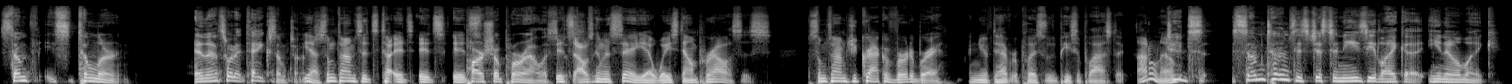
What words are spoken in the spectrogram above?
Something to learn, and that's what it takes sometimes. yeah, sometimes it's t- it's it's it's partial paralysis. It's I was going to say, yeah, waist down paralysis. Sometimes you crack a vertebrae and you have to have it replaced with a piece of plastic. I don't know. dude. s- Sometimes it's just an easy, like a you know, like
